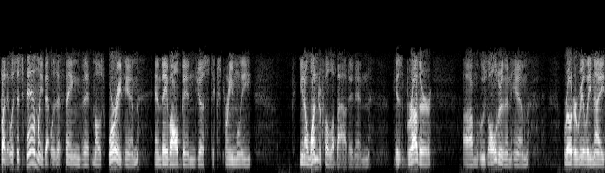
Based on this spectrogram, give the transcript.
But it was his family that was a thing that most worried him, and they've all been just extremely, you know, wonderful about it. And his brother, um, who's older than him, wrote a really nice.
